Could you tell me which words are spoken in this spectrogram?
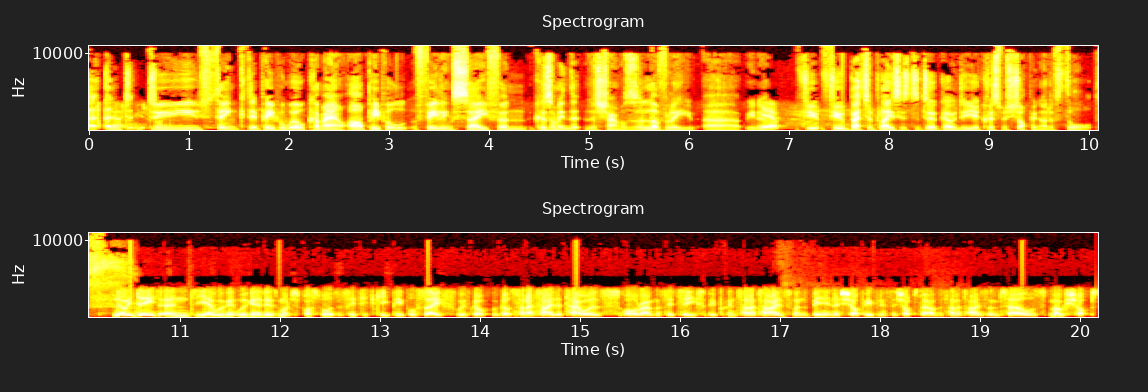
and, and do you think that people will come out? Are people feeling safe? And because I mean, the, the Shambles is a lovely, uh, you know, yep. few few better places to do, go and do your Christmas shopping. I'd have thought. No, indeed, and yeah, we're going, we're going to do as much as possible as a city to keep people safe. We've got we've got sanitizer towers all around the city, so people can sanitize when they're being in a shop, even if the shops don't have the sanitizer themselves. Most shops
